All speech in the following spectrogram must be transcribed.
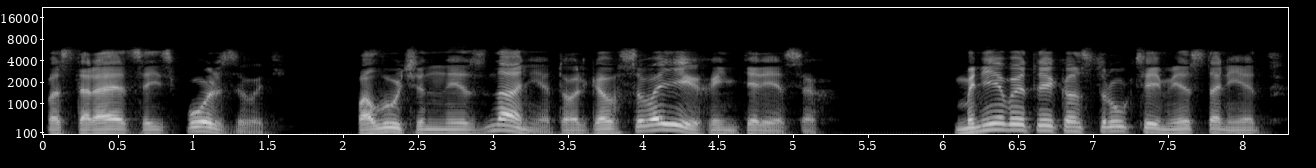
постарается использовать полученные знания только в своих интересах. Мне в этой конструкции места нет.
